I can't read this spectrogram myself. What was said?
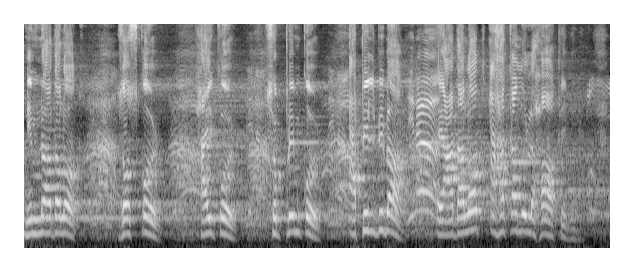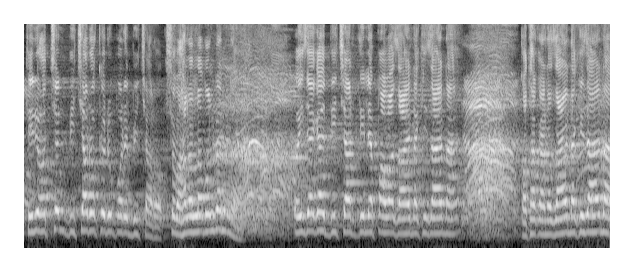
নিম্ন আদালত? জজ court? High court? Supreme court? Appeal বিভাগ? এই আদালত আহাকামুল হাকিম তিনি হচ্ছেন বিচারকের উপরে বিচারক। সুবহানাল্লাহ বলবেন না? ওই জায়গায় বিচার দিলে পাওয়া যায় নাকি যায় না? কথা কেন যায় নাকি যায় না?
